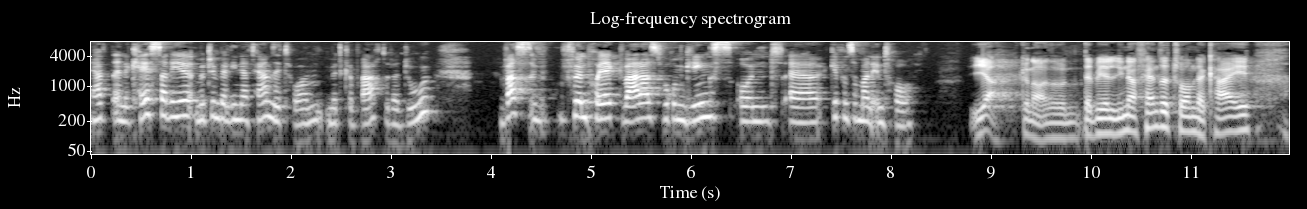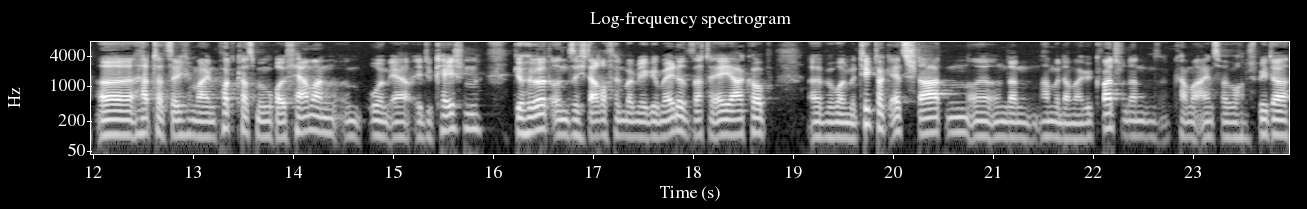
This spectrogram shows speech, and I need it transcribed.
Ihr habt eine Case Study mit dem Berliner Fernsehturm mitgebracht oder du. Was für ein Projekt war das? Worum ging's? Und äh, gib uns doch mal ein Intro. Ja, genau. Also der Berliner Fernsehturm, der Kai, äh, hat tatsächlich meinen Podcast mit dem Rolf Herrmann im OMR Education gehört und sich daraufhin bei mir gemeldet und sagte, hey Jakob, äh, wir wollen mit TikTok-Ads starten. Äh, und dann haben wir da mal gequatscht und dann kam er ein, zwei Wochen später,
